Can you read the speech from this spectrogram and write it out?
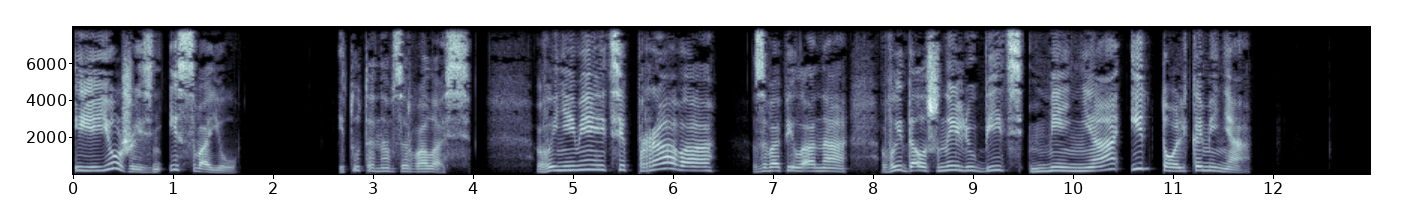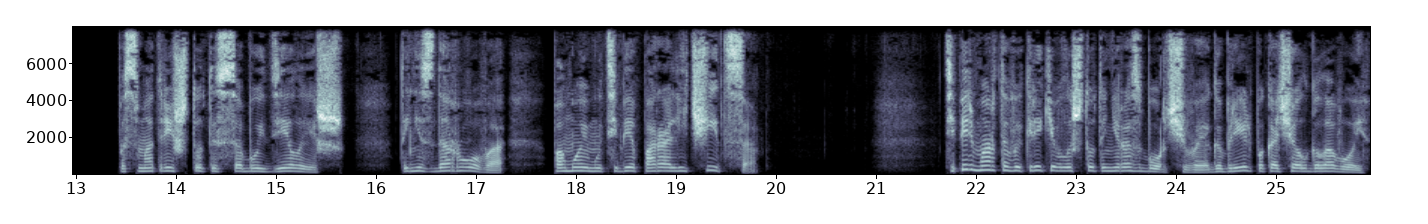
и ее жизнь, и свою». И тут она взорвалась. «Вы не имеете права!» — завопила она. «Вы должны любить меня и только меня!» «Посмотри, что ты с собой делаешь. Ты нездорова. По-моему, тебе пора лечиться». Теперь Марта выкрикивала что-то неразборчивое. Габриэль покачал головой.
